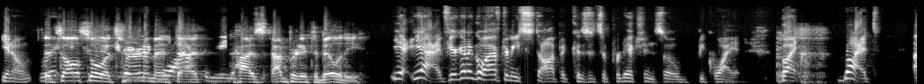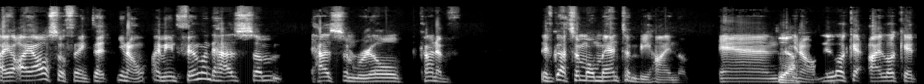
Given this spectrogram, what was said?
You know, it's also a tournament that has unpredictability. Yeah, yeah. If you're going to go after me, stop it because it's a prediction. So be quiet. But but I, I also think that you know, I mean, Finland has some has some real kind of they've got some momentum behind them. And yeah. you know, I look at I look at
